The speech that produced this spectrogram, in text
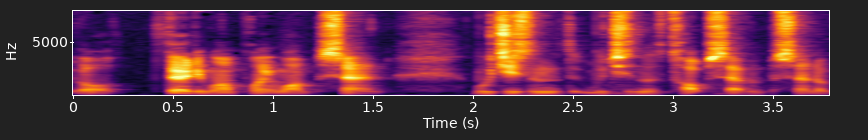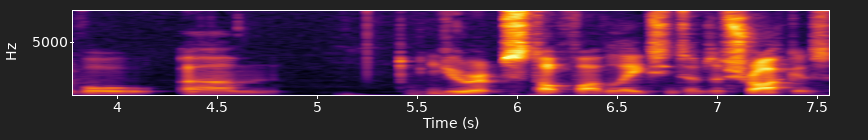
or thirty one point one percent, which is in which is in the top seven percent of all um, Europe's top five leagues in terms of strikers.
